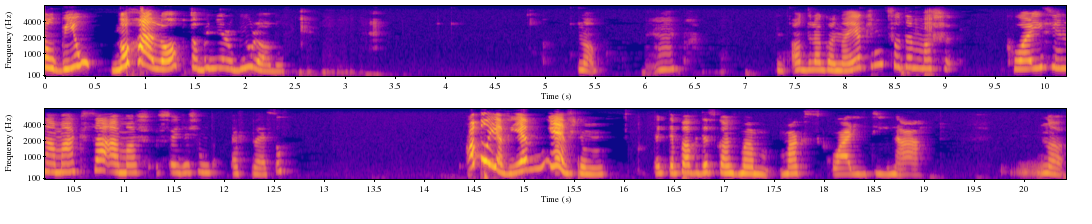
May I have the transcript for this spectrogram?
Lubił? No halo, kto by nie lubił lodów? No. Mm. Od Dragona, jakim cudem masz koalicję na maksa, a masz 60 FPS-ów? A bo ja wiem, nie wiem. Tak naprawdę skąd mam max quality na... No,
